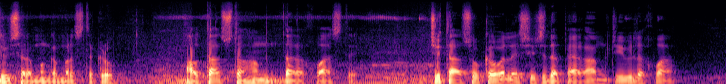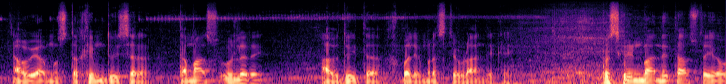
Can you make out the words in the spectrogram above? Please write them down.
دوی سره مونږ مرسته کړو او تاسو ته هم دغه خواسته چې تاسو کولای شئ چې د پیغام ټي وي لخوا او یا مستقیم دوی سره تماس ولرئ او دوی ته خپلې مرستې وړاندې کړئ. په سکرین باندې تاسو ته یو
